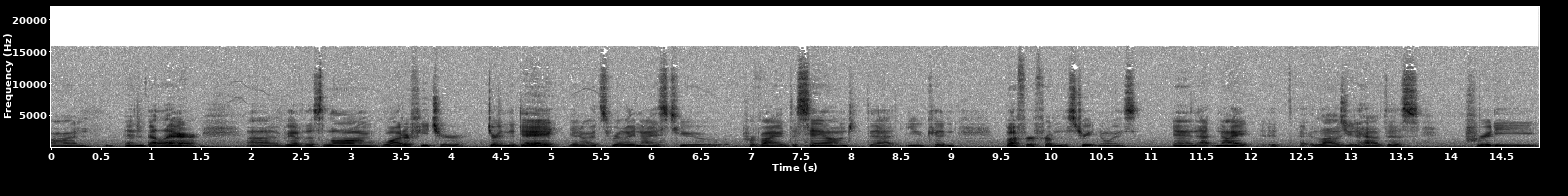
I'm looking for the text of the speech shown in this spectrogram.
on in Bel Air, uh, we have this long water feature during the day. You know, it's really nice to provide the sound that you can buffer from the street noise. And at night, it allows you to have this pretty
